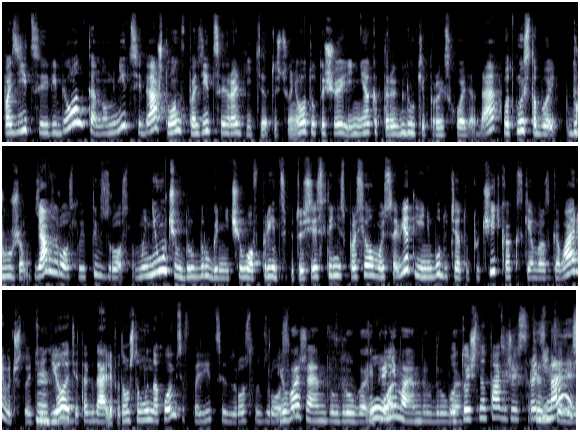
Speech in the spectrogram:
позиции ребенка, но мнит себя, что он в позиции родителя. То есть у него тут еще и некоторые глюки происходят, да. Вот мы с тобой дружим. Я взрослый, ты взрослый. Мы не учим друг друга ничего, в принципе. То есть если ты не спросила мой совет, я не буду тебя тут учить, как с кем разговаривать, что тебе угу. делать и так далее. Потому что мы находимся в позиции взрослый-взрослый. И уважаем друг друга, вот. и принимаем друг друга. Вот точно так же и с родителями. Знаешь,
